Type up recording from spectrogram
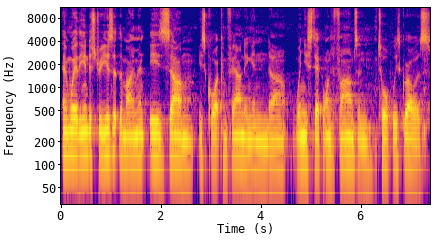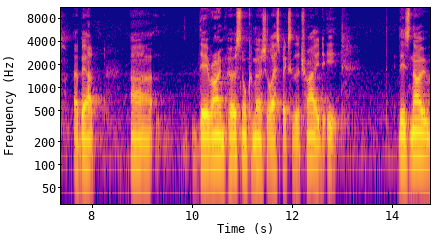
and where the industry is at the moment is, um, is quite confounding. And uh, when you step onto farms and talk with growers about uh, their own personal commercial aspects of the trade, it, there's no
